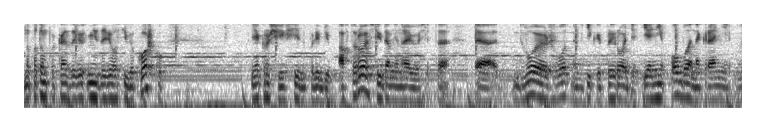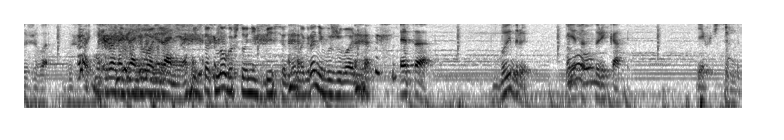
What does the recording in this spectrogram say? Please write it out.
но потом, пока заве- не завел себе кошку, я, короче, их сильно полюбил. А второе всегда мне нравилось, это э, двое животных в дикой природе, и они оба на грани выжива... выживания. На грани выживания. вымирания. Их так много, что они бесят, да, на грани выживания. Это выдры, и это сурикаты. Я их очень сильно люблю.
